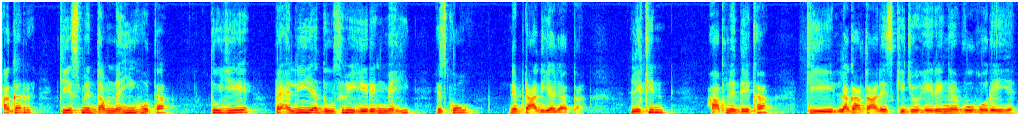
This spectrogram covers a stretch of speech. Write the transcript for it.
अगर केस में दम नहीं होता तो ये पहली या दूसरी हियरिंग में ही इसको निपटा दिया जाता। लेकिन आपने देखा कि लगातार इसकी जो हेयरिंग है, वो हो रही है।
